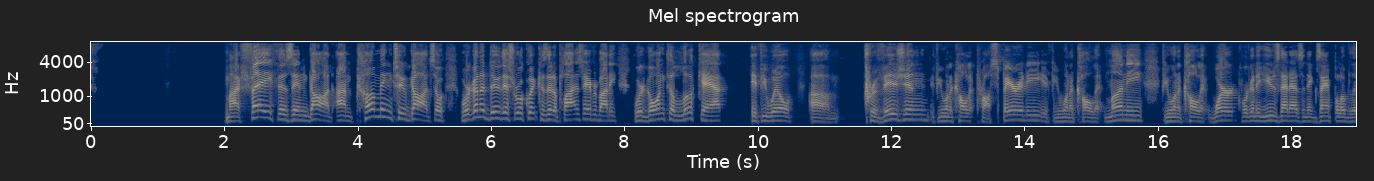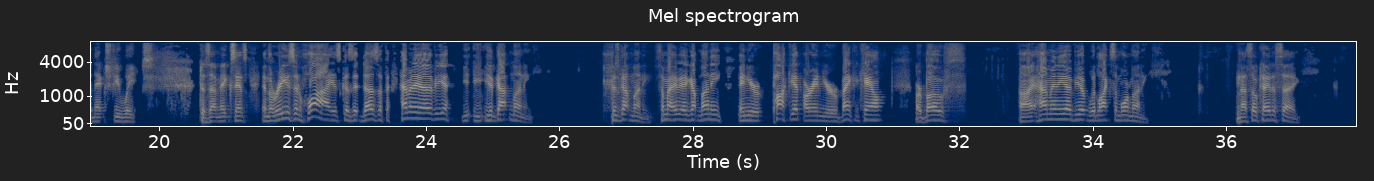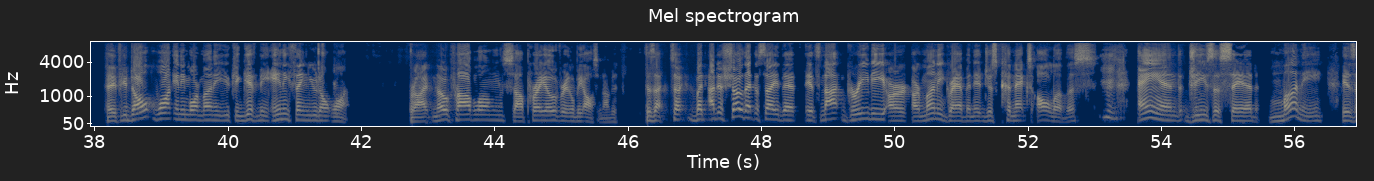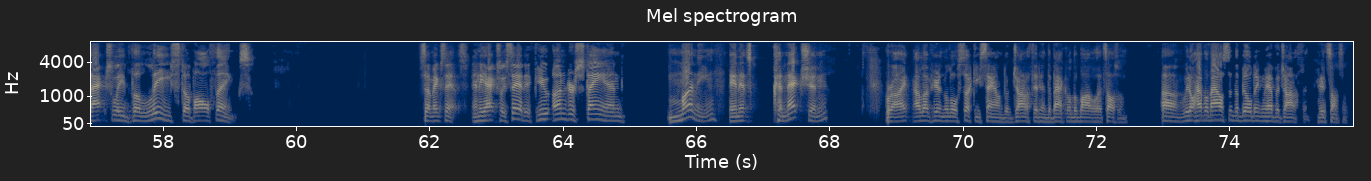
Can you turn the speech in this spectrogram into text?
My faith is in God. I'm coming to God. So we're going to do this real quick because it applies to everybody. We're going to look at, if you will, um, provision, if you want to call it prosperity, if you want to call it money, if you want to call it work. We're going to use that as an example over the next few weeks. Does that make sense? And the reason why is because it does affect. How many of you, you you got money? Who's got money? Somebody got money in your pocket or in your bank account or both? All right. How many of you would like some more money? And that's okay to say. Hey, if you don't want any more money, you can give me anything you don't want. Right? No problems. I'll pray over it. It'll be awesome. I'm just, does that so but I just show that to say that it's not greedy or, or money grabbing, it just connects all of us. Mhm. And Jesus said money is actually the least of all things. Does that make sense? And he actually said if you understand money and its connection, right? I love hearing the little sucky sound of Jonathan in the back on the bottle. It's awesome. Um, we don't have a mouse in the building, we have a Jonathan. It's awesome.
